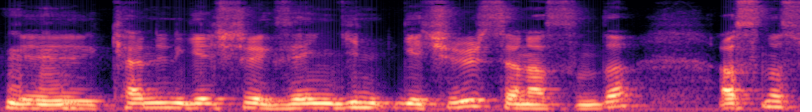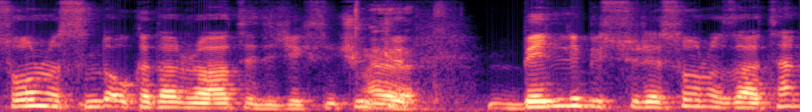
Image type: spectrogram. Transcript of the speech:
Hı hı. e, kendini geliştirerek zengin geçirirsen aslında aslında sonrasında o kadar rahat edeceksin. Çünkü Evet. belli bir süre sonra zaten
